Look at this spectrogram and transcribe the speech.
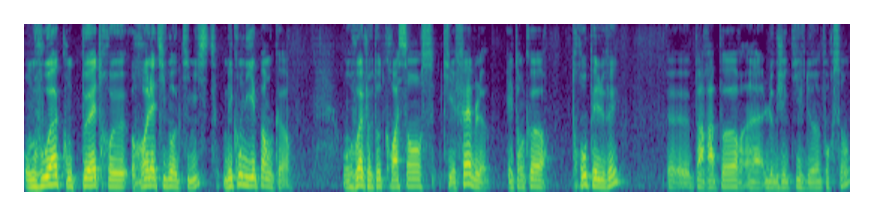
on voit qu'on peut être relativement optimiste, mais qu'on n'y est pas encore. On voit que le taux de croissance, qui est faible, est encore trop élevé euh, par rapport à l'objectif de 1%.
